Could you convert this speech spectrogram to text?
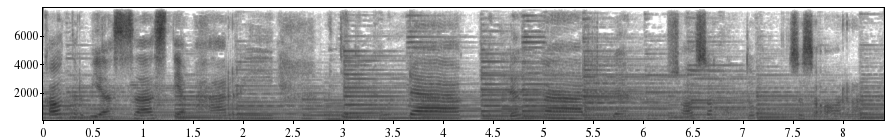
Kau terbiasa setiap hari menjadi pundak, pendengar, dan sosok untuk seseorang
